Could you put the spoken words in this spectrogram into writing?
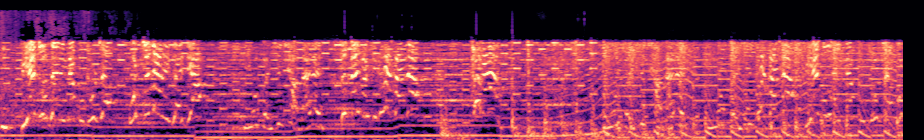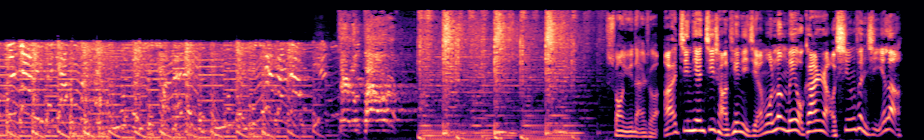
你别躲在里面不出声，我知道你在家。你有本事抢男人，怎么没本事开门呢？开门！你有本事抢男人，双鱼男说：“啊，今天机场听你节目，愣没有干扰，兴奋极了。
